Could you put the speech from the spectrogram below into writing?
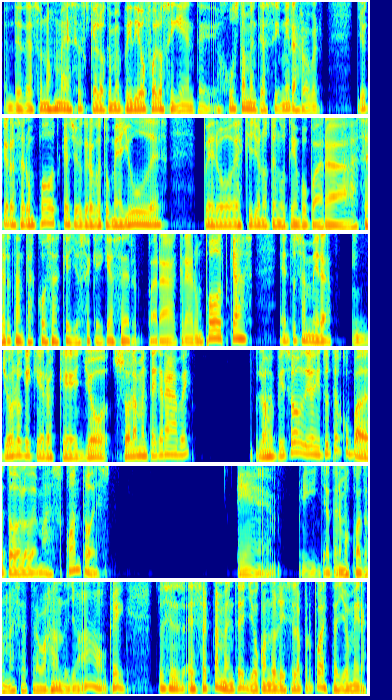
desde hace unos meses que lo que me pidió fue lo siguiente, justamente así, mira Robert, yo quiero hacer un podcast, yo quiero que tú me ayudes, pero es que yo no tengo tiempo para hacer tantas cosas que yo sé que hay que hacer para crear un podcast. Entonces, mira, yo lo que quiero es que yo solamente grabe los episodios y tú te ocupas de todo lo demás. ¿Cuánto es? Eh, y ya tenemos cuatro meses trabajando. Yo, ah, ok. Entonces, exactamente, yo cuando le hice la propuesta, yo, mira,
